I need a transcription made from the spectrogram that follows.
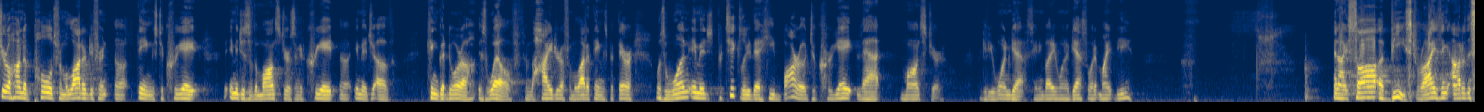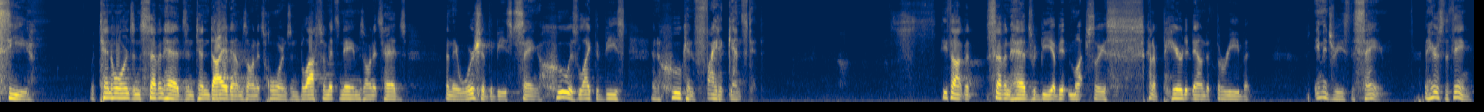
Honda pulled from a lot of different uh, things to create the images of the monsters and to create uh, image of King Ghidorah as well, from the Hydra, from a lot of things. But there was one image particularly that he borrowed to create that monster. I'll give you one guess. Anybody want to guess what it might be? And I saw a beast rising out of the sea with ten horns and seven heads and ten diadems on its horns and blasphemous names on its heads. And they worshiped the beast, saying, Who is like the beast? And who can fight against it? He thought that seven heads would be a bit much, so he kind of pared it down to three, but imagery is the same. And here's the thing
